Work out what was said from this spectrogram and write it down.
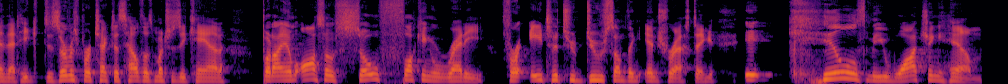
and that he deserves to protect his health as much as he can. But I am also so fucking ready for Eita to do something interesting. It kills me watching him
